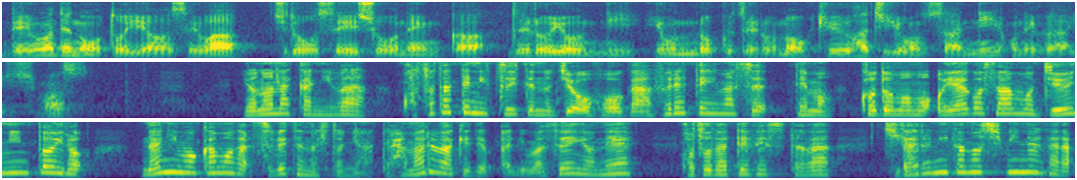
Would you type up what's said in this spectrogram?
電話でのお問い合わせは、児童青少年課042-460-9843にお願いします。世の中には子育てについての情報が溢れています。でも子供も親御さんも十人十色、何もかもが全ての人に当てはまるわけではありませんよね。子育てフェスタは気軽に楽しみながら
